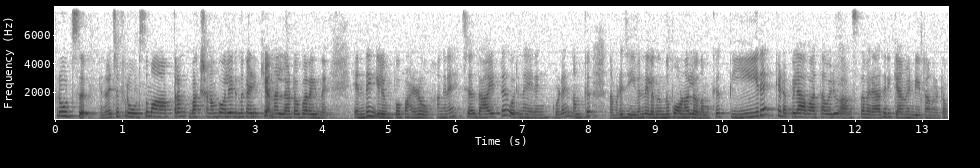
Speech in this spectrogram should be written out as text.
ഫ്രൂട്ട്സ് എന്ന് വെച്ച് ഫ്രൂട്ട്സ് മാത്രം ഭക്ഷണം പോലെ ഇരുന്ന് കഴിക്കുക എന്നല്ല കേട്ടോ പറയുന്നത് എന്തെങ്കിലും ഇപ്പോൾ പഴമോ അങ്ങനെ ചെറുതായിട്ട് ഒരു നേരം കൂടെ നമുക്ക് നമ്മുടെ ജീവൻ നിലനിന്ന് പോകണമല്ലോ നമുക്ക് തീരെ കിടപ്പിലാവാത്ത ഒരു അവസ്ഥ വരാതിരിക്കാൻ വേണ്ടിയിട്ടാണ് കേട്ടോ.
